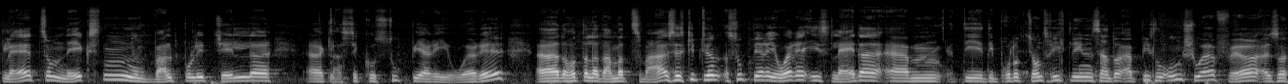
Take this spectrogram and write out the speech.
gleich zum nächsten Valpolicella äh, Classico Superiore. Äh, da hat der Ladama 2. Also es gibt ja Superiore ist leider, ähm, die, die Produktionsrichtlinien sind da ein bisschen unscharf. Ja. Also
